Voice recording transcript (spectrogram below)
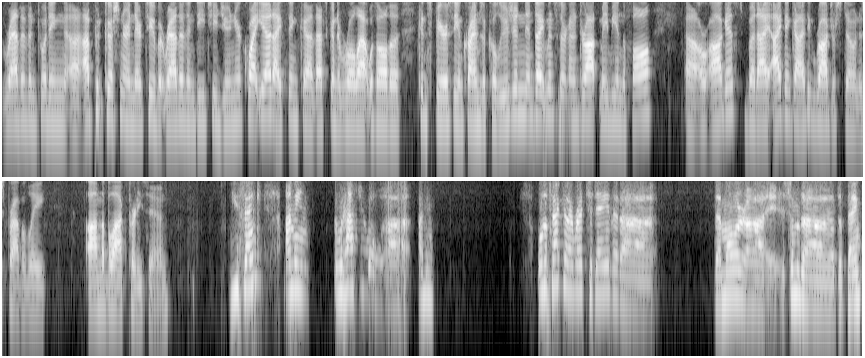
rather than putting uh, I put Kushner in there too, but rather than DT Jr. quite yet, I think uh, that's going to roll out with all the conspiracy and crimes of collusion indictments they're going to drop maybe in the fall uh, or August. But I I think I think Roger Stone is probably on the block pretty soon. You think? I mean, it would have to. Uh, I mean, well, the fact that I read today that uh, that Mueller, uh, some of the the bank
